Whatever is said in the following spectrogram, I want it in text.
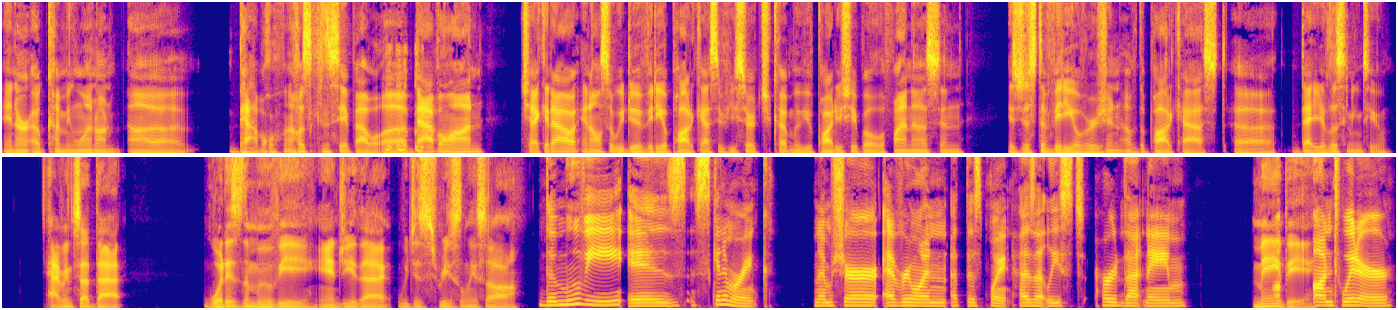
and our upcoming one on uh, Babel. I was going to say Babel, uh, Babylon. Check it out. And also, we do a video podcast. If you search Cut Movie Pod, you should be able to find us. And it's just a video version of the podcast uh, that you're listening to. Having said that, what is the movie, Angie, that we just recently saw? The movie is Skinamarink. And I'm sure everyone at this point has at least heard that name Maybe. on Twitter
